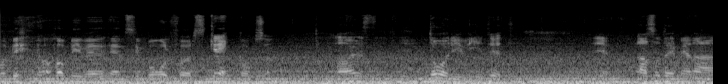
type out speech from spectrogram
har blivit, har blivit en symbol för skräck också. Ja, just det. Då är det ju vidrigt. Alltså det menar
